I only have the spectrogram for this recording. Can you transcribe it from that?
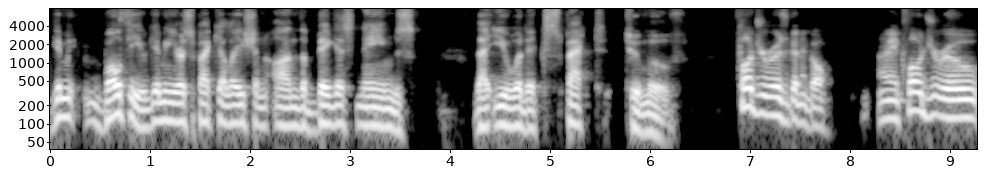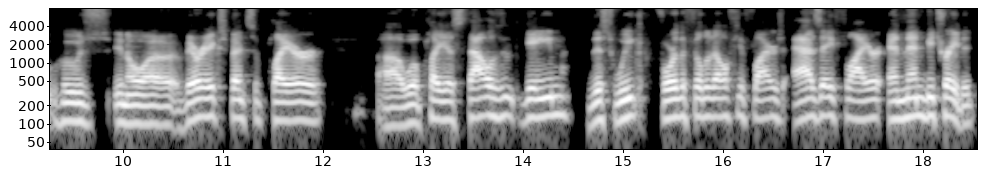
give me both of you, give me your speculation on the biggest names that you would expect to move. Claude Giroux is going to go. I mean, Claude Giroux, who's you know a very expensive player, uh, will play his thousandth game this week for the Philadelphia Flyers as a Flyer, and then be traded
